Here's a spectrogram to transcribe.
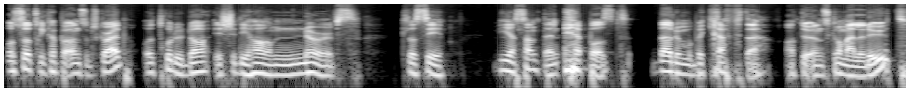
Og så trykker jeg på unsubscribe, og tror du da ikke de har nerves til å si vi har sendt en e-post der du må bekrefte at du ønsker å melde det ut,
